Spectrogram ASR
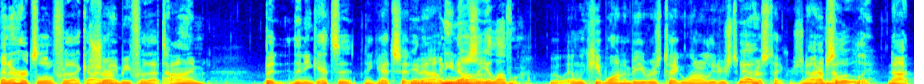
and it hurts a little for that guy, Sure. maybe for that time, but then he gets it. He gets it, you know, and he knows that wanna- you love him. and we keep wanting to be risk takers. We want our leaders to be risk takers. Not, absolutely. Not, not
